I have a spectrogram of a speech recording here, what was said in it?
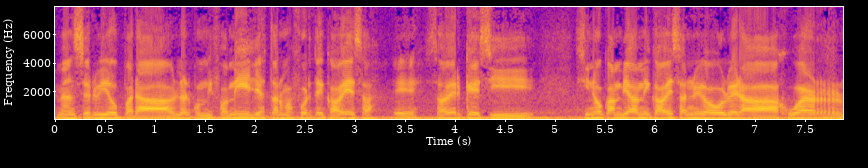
me han servido para hablar con mi familia, estar más fuerte de cabeza, saber que si, si no cambiaba mi cabeza no iba a volver a jugar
